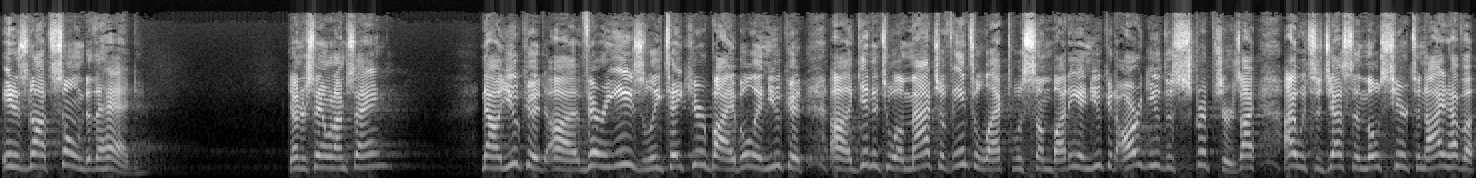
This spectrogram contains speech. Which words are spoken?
it is not sown to the head. You understand what I'm saying? Now, you could uh, very easily take your Bible and you could uh, get into a match of intellect with somebody and you could argue the scriptures. I, I would suggest that most here tonight have a,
